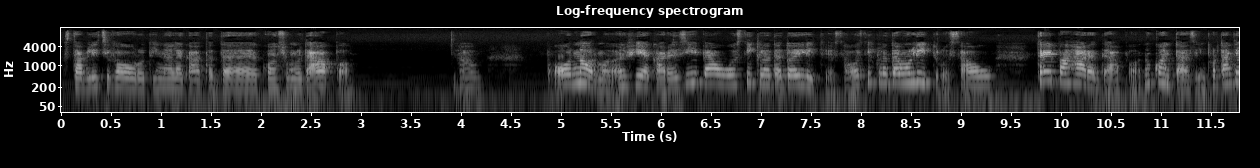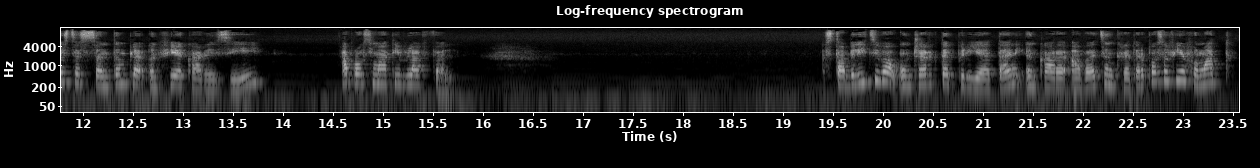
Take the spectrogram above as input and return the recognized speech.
stabiliți-vă o rutină legată de consumul de apă. Da? O normă. În fiecare zi beau o sticlă de 2 litri sau o sticlă de 1 litru sau 3 pahare de apă. Nu contează. Important este să se întâmple în fiecare zi aproximativ la fel. Stabiliți-vă un cerc de prieteni în care aveți încredere. Poate să fie format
